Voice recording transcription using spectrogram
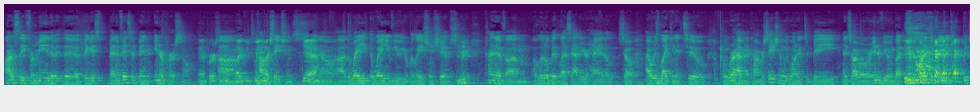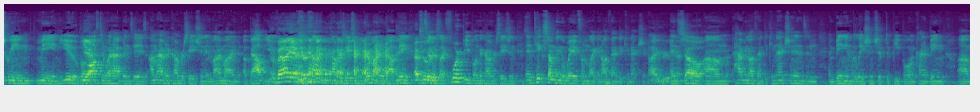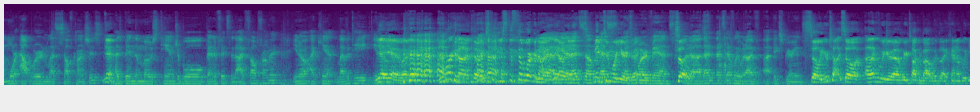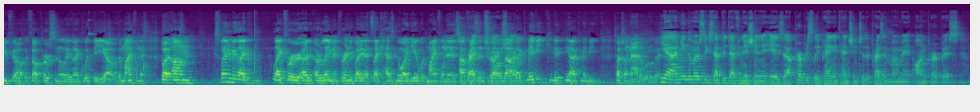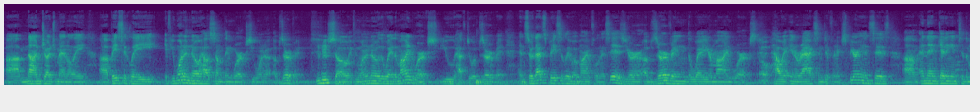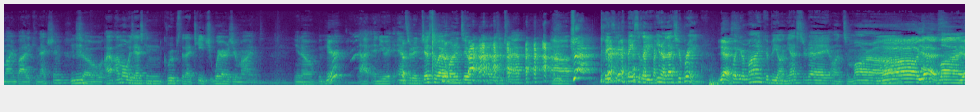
honestly for me the the biggest benefits have been interpersonal Interpersonal, um, like between like, conversations. Yeah? you know uh, the way the way you view your relationships. Mm-hmm. You're kind of um, a little bit less out of your head. So I always liken it to when we're having a conversation. We want it to be, and it's hard when we're interviewing, but we want it to be between me and you. But Yeah. often what happens is I'm having a conversation in my mind about you. About you. You're having a conversation in your mind about me. And Absolutely. so there's like four people in the conversation, and it takes something away from like an authentic connection. I agree with And that. so, um, having authentic connections and, and being in relationship to people and kind of being um, more outward and less self conscious Yeah. has been the most tangible benefits that I've felt from it. You know, I can't levitate. You yeah, know? yeah, well, yeah. You're working on it though. You're still, you're still, working on yeah, it. yeah, You know, that's um, maybe that's, two more years, right? more advanced. So- but uh, that, that's definitely what I've uh, experienced. So you're talking. So I like what you're uh, what you're talking about with like kind of what you felt felt personally like with the uh, with the mindfulness. But um, explain to me like like for a, a layman for anybody that's like has no idea what mindfulness or Okay, presence sure, is all about. sure. Like maybe you know, maybe touch on that a little bit. Yeah, I mean, the most accepted definition is uh, purposely paying attention to the present moment on purpose, um, non judgmentally. Uh, basically, if you want to know how something works, you want to observe it. Mhm. So, if you want to know the way the mind works, you have to observe it. And so, that's basically what mindfulness is you're observing the way your mind works, Oh. how it interacts in different experiences, um, and then getting into the mind body connection. Mhm. So, I, I'm always asking groups that I teach, where is your mind? You know, In here? uh, and you answered it just the way I wanted to. It was a trap. Uh, Trap. Basically, basically, you know, that's your brain. Yes. But your mind could be on yesterday, on tomorrow. Oh, yes. Lunch.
